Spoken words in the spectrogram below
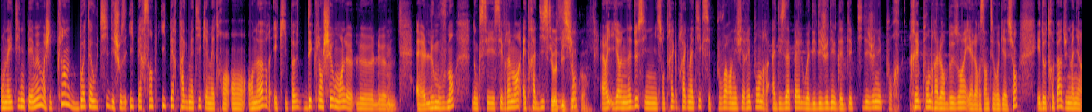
on a été une PME, moi j'ai plein de boîtes à outils, des choses hyper simples, hyper pragmatiques à mettre en, en- en œuvre et qui peuvent déclencher au moins le, le, le, Mm. euh, le mouvement. Donc c'est c'est vraiment être à C'est disposition. votre mission, quoi. Alors, il y en a deux, c'est une mission très pragmatique, c'est de pouvoir en effet répondre à des appels ou à des déjeuners ou des, des petits déjeuners pour répondre à leurs besoins et à leurs interrogations. Et d'autre part, d'une manière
